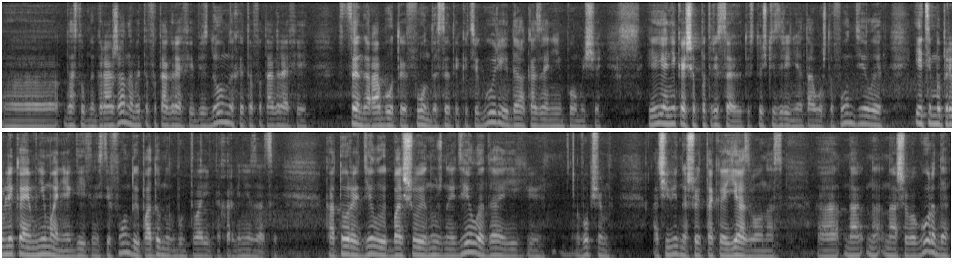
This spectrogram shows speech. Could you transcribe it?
э, доступны горожанам. Это фотографии бездомных, это фотографии сцены работы фонда с этой категорией, да, оказания им помощи. И они, конечно, потрясают есть, с точки зрения того, что фонд делает. Этим мы привлекаем внимание к деятельности фонда и подобных благотворительных организаций, которые делают большое нужное дело, да, и, в общем, очевидно, что это такая язва у нас э, на, на, нашего города.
